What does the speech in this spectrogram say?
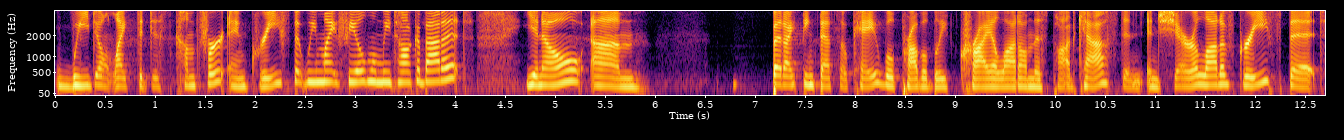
we don't like the discomfort and grief that we might feel when we talk about it, you know? Um but I think that's okay. We'll probably cry a lot on this podcast and, and share a lot of grief that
